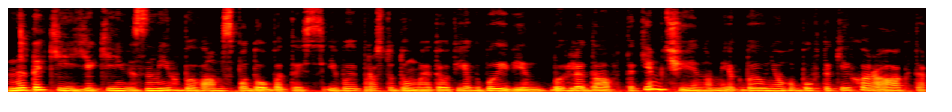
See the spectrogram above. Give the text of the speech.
не такий, який зміг би вам сподобатись. І ви просто думаєте, от якби він виглядав таким чином, якби у нього був такий характер,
